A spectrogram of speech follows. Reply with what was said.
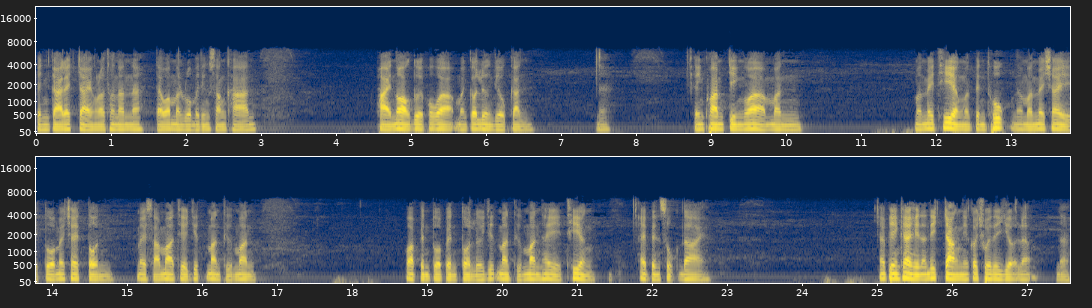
เป็นกายและใจของเราเท่านั้นนะแต่ว่ามันรวมไปถึงสังขารภายนอกด้วยเพราะว่ามันก็เรื่องเดียวกัน เห็นความจริงว่ามันมันไม่เที่ยงมันเป็นทุกข์นะมันไม่ใช่ตัวไม่ใช่ตน ไม่สามารถที่จะยึดมั่นถือมั่น ว่าเป็นตัวเป็นตนหรือยึดมั่นถือมั่นให้เที่ยงให้เป็นสุขได้เพียงแค่เห็นอันิจจังนี่ก็ช่วยได้เยอะแล้วนะ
